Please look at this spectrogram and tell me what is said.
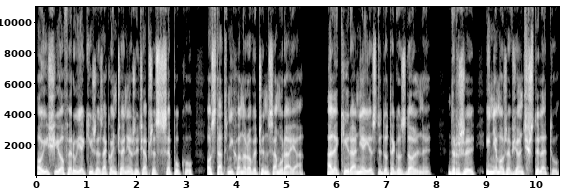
Oishi oferuje Kirze zakończenie życia przez sepuku, ostatni honorowy czyn samuraja. Ale Kira nie jest do tego zdolny. Drży i nie może wziąć sztyletu.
